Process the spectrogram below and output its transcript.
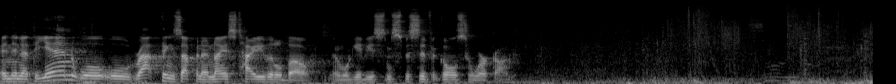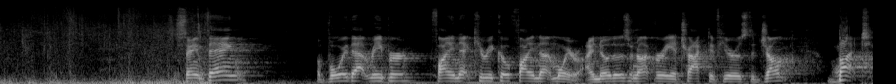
And then at the end, we'll, we'll wrap things up in a nice, tidy little bow. And we'll give you some specific goals to work on. The same thing. Avoid that Reaper, find that Kiriko, find that Moira. I know those are not very attractive heroes to jump, but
